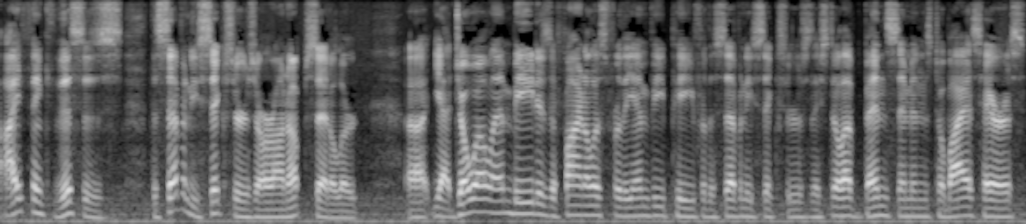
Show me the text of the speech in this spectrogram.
I think this is, the 76ers are on upset alert. Uh, yeah, Joel Embiid is a finalist for the MVP for the 76ers. They still have Ben Simmons, Tobias Harris.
